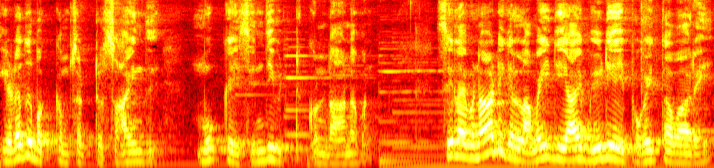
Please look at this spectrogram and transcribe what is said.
இடது பக்கம் சற்று சாய்ந்து மூக்கை சிந்திவிட்டு கொண்டான் அவன். சில வினாடிகள் அமைதியாய் பீடியை புகைத்தவாறே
